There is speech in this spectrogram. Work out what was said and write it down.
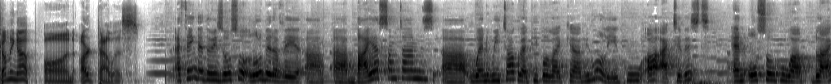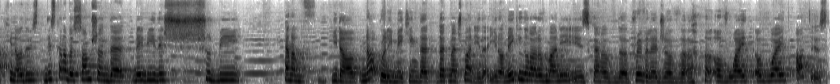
Coming up on Art Palace. I think that there is also a little bit of a um, uh, bias sometimes uh, when we talk about people like uh, Muholi, who are activists and also who are black. You know, there's this kind of assumption that maybe they should be kind of, you know, not really making that, that much money. That you know, making a lot of money is kind of the privilege of uh, of white of white artists.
